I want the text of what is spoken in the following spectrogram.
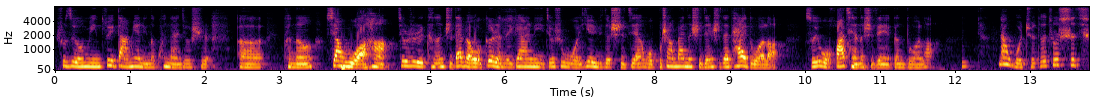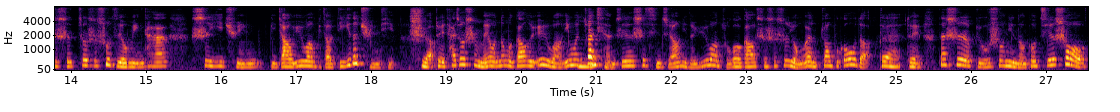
数字游民最大面临的困难就是，呃，可能像我哈，就是可能只代表我个人的一个案例，就是我业余的时间，我不上班的时间实在太多了，所以我花钱的时间也更多了。那我觉得就是，其实就是数字游民，他是一群比较欲望比较低的群体，是。对他就是没有那么高的欲望，因为赚钱这件事情，只要你的欲望足够高，其实是永远赚不够的。对，对，但是比如说你能够接受，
